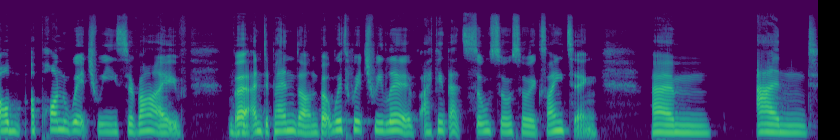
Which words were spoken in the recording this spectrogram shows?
upon which we survive but mm-hmm. and depend on, but with which we live. I think that's so, so, so exciting. Um, and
